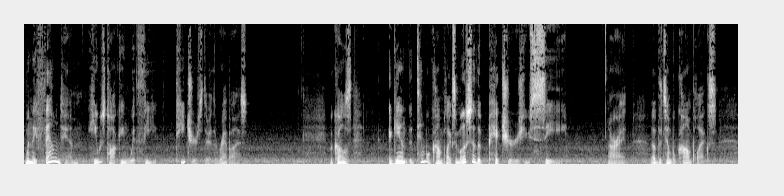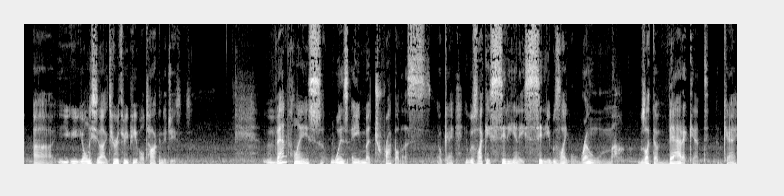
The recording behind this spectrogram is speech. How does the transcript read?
when they found him, he was talking with the teachers there, the rabbis. Because, again, the temple complex, and most of the pictures you see, all right, of the temple complex, uh, you, you only see like two or three people talking to Jesus. That place was a metropolis okay? It was like a city in a city. It was like Rome. It was like the Vatican, okay?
